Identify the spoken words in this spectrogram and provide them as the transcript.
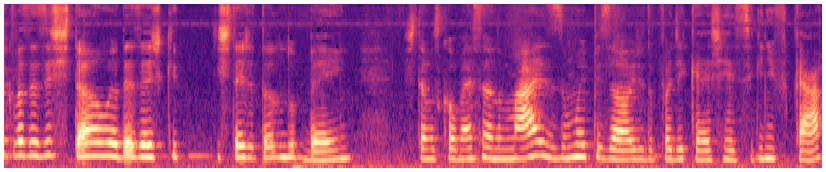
É que vocês estão? Eu desejo que esteja todo bem. Estamos começando mais um episódio do podcast Ressignificar.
